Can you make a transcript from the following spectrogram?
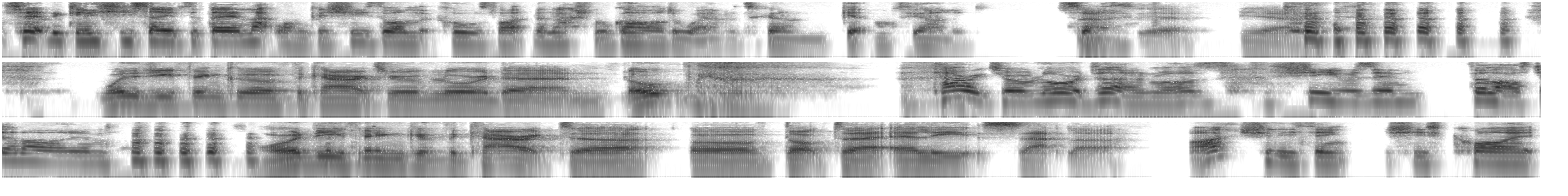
technically, she saves the day in that one because she's the one that calls like the National Guard or whatever to go and get them off the island. So, that's it. Yeah. what did you think of the character of Laura Dern? Oh, character of Laura Dern was she was in The Last Jedi and what do you think of the character of Dr. Ellie Sattler? I actually think she's quite.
